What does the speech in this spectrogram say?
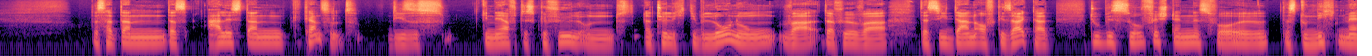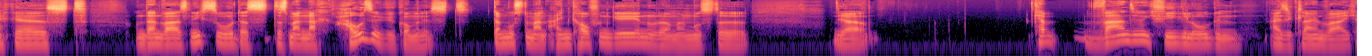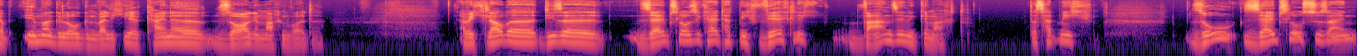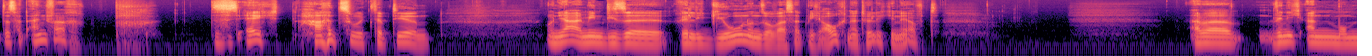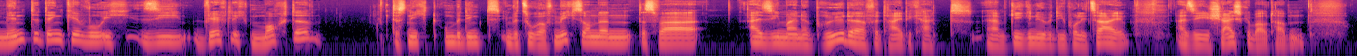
das hat dann das alles dann gecancelt. Dieses genervtes Gefühl und natürlich die Belohnung war dafür war, dass sie dann oft gesagt hat, du bist so verständnisvoll, dass du nicht meckerst. Und dann war es nicht so, dass, dass man nach Hause gekommen ist. Dann musste man einkaufen gehen oder man musste, ja. Ich habe wahnsinnig viel gelogen, als ich klein war. Ich habe immer gelogen, weil ich ihr keine Sorgen machen wollte. Aber ich glaube, diese Selbstlosigkeit hat mich wirklich wahnsinnig gemacht. Das hat mich so selbstlos zu sein, das hat einfach, das ist echt hart zu akzeptieren. Und ja, ich meine, diese Religion und sowas hat mich auch natürlich genervt. Aber wenn ich an Momente denke, wo ich sie wirklich mochte, das nicht unbedingt in Bezug auf mich, sondern das war als sie meine Brüder verteidigt hat äh, gegenüber die Polizei, als sie Scheiß gebaut haben.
